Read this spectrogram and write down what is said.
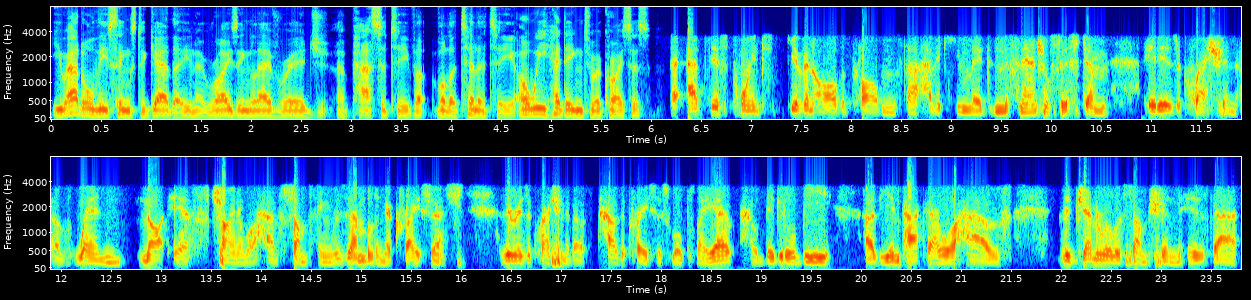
You add all these things together, you know, rising leverage, opacity, volatility. Are we heading to a crisis? At this point, given all the problems that have accumulated in the financial system, it is a question of when, not if, China will have something resembling a crisis. There is a question about how the crisis will play out, how big it will be, uh, the impact that will have. The general assumption is that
